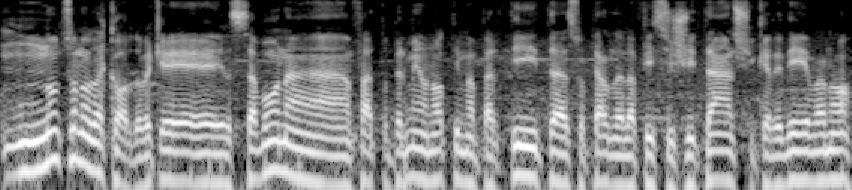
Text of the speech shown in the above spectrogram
Non sono d'accordo perché il Savona ha fatto per me un'ottima partita sul piano della fisicità, ci credevano,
